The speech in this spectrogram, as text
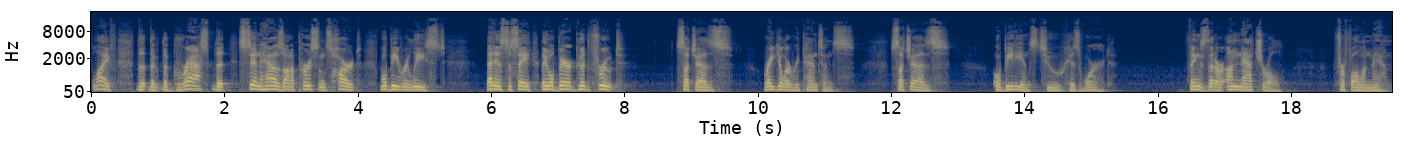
life the, the, the grasp that sin has on a person's heart will be released. That is to say, they will bear good fruit such as regular repentance, such as obedience to his word, things that are unnatural for fallen man.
